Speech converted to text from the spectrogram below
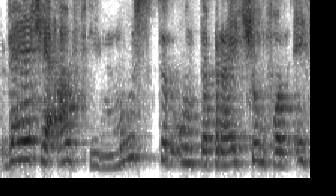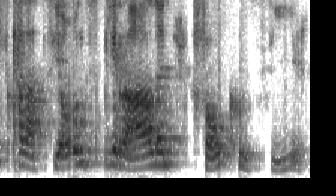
welche auf die Musterunterbrechung von Eskalationsspiralen fokussiert.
